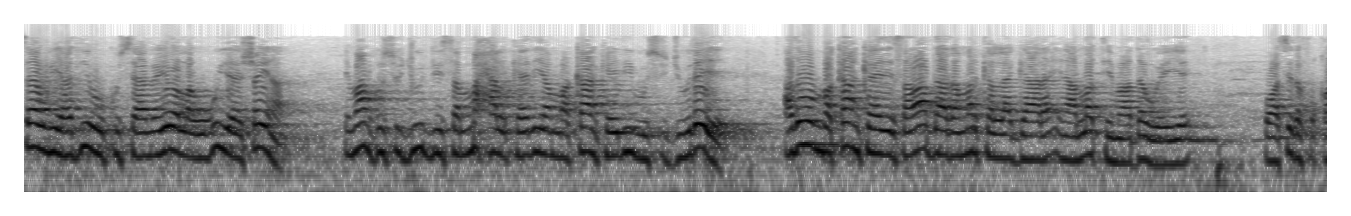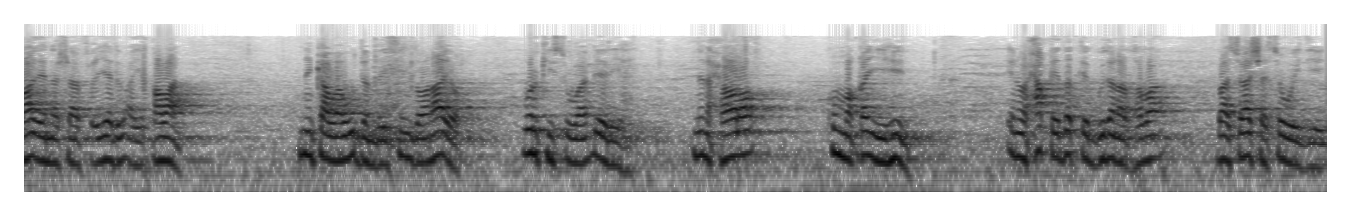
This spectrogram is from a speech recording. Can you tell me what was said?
Sahwigii haddii uu ku saameeyo lagugu yeeshayna imaamku sujuuddiisa maxalkeediiyo makaankeedii buu sujuudaye. Adigu makaankeedii salaadaada marka la gaara inaad la timaado weeye. Waa sida fuqahadeena shaaficiyadu ay qabaan ninkaa waa ugu dambaysiin doonaayo warkiisu waa dheeryahay nin xoolo ku maqan yihiin inuu xaqii dadka gudana raba baa su'aashaa soo weydiiyey.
